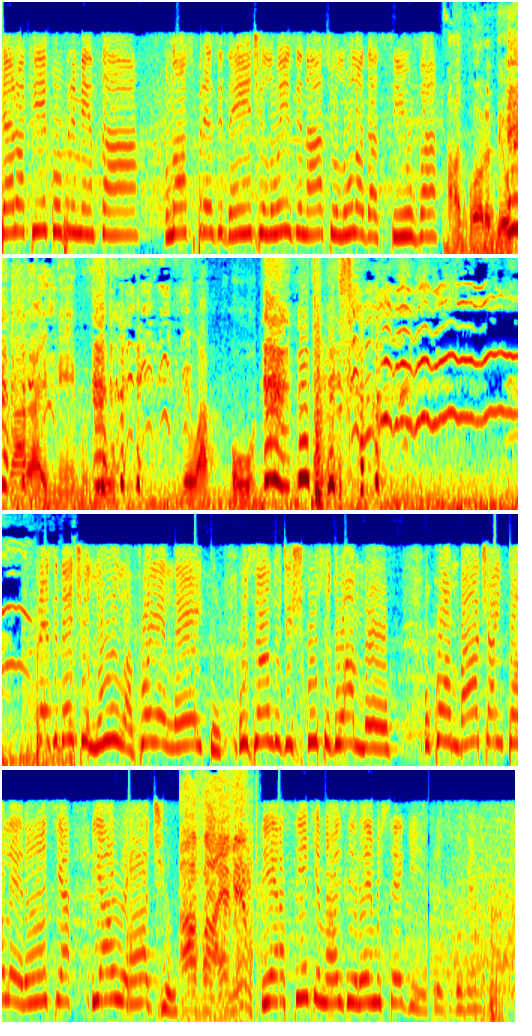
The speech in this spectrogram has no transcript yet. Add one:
Quero aqui cumprimentar o nosso presidente Luiz Inácio Lula da Silva. Agora deu caralho mesmo, viu? Deu a porra. Presidente Lula foi eleito usando o discurso do amor, o combate à intolerância e ao ódio. Ah, vá, é mesmo? E é assim que nós iremos seguir, presidente governador.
